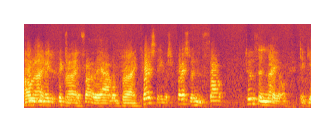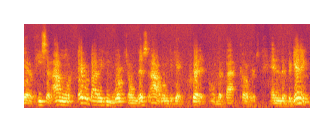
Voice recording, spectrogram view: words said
Oh, who, who right, made the pictures on the right. front of the album. Right. Presley it was Presley who fought tooth and nail to give. He said, "I want everybody who works on this album to get credit on the back covers." And in the beginning,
